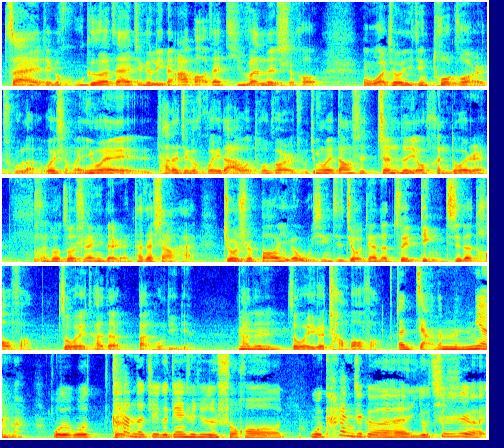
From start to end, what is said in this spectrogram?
在这个胡歌在这个里面阿宝在提问的时候，我就已经脱口而出了。为什么？因为他的这个回答我脱口而出，就因为当时真的有很多人，很多做生意的人，他在上海就是包一个五星级酒店的最顶级的套房作为他的办公地点，他的作为一个长包房。呃，讲的门面嘛。我我看的这个电视剧的时候，我看这个，尤其是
